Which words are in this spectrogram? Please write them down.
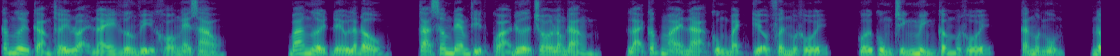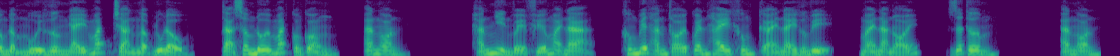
các ngươi cảm thấy loại này hương vị khó nghe sao. Ba người đều lắc đầu, tạ sâm đem thịt quả đưa cho Long Đằng, lại cấp mái nạ cùng bạch tiểu phân một khối, cuối cùng chính mình cầm một khối, cắn một ngụm, nồng đậm mùi hương nháy mắt tràn ngập lũ đầu, tạ sâm đôi mắt cong cong, ăn ngon. Hắn nhìn về phía mại nạ, không biết hắn thói quen hay không cái này hương vị, mại nạ nói, rất thơm, ăn ngon.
